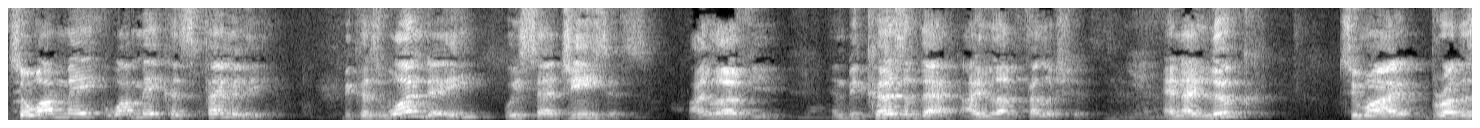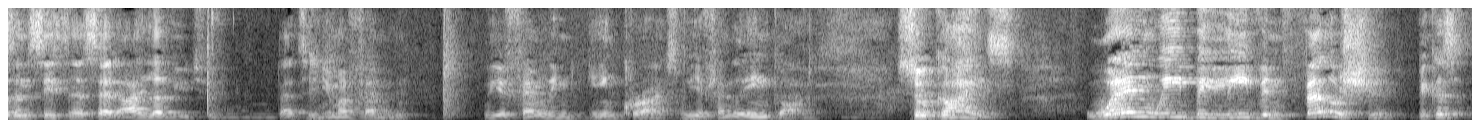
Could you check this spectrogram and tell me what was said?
So what make what make us family? Because one day we said, Jesus, I love you. And because of that, I love fellowship. And I look to my brothers and sisters and said, I love you too. That's it. You're my family. We are family in, in Christ. We are family in God. So guys, when we believe in fellowship, because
